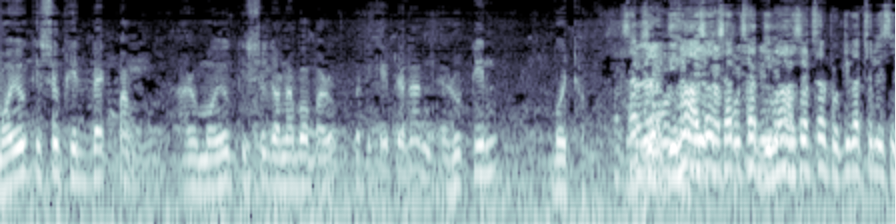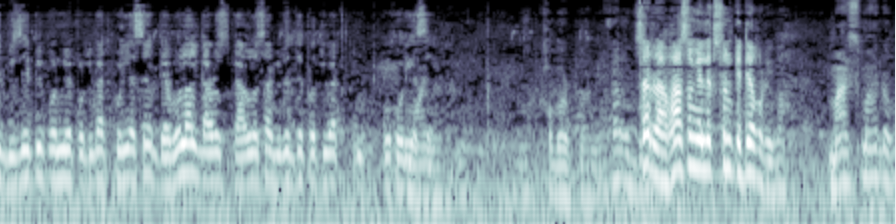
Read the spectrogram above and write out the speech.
ময়ো কিছু ফিডবেক পাম আৰু ময়ো কিছু জনাব পাৰোঁ। গতিকে এইটো এটা ৰুটিন বৈঠক। স্যাৰ দিনা আসাদ স্যাৰ প্ৰতিবাদ চলিছে বিজেপি কৰ্মীয়ে প্ৰতিবাদ কৰি আছে দেৱলাল গাৰ্লছাৰ বিৰুদ্ধে প্ৰতিবাদ কৰি আছে। খবৰ পোৱা নাই ছাৰ ৰাভা হাছং ইলেকশ্যন কেতিয়া কৰিব? মাৰ্চ মাহত হ'ব।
